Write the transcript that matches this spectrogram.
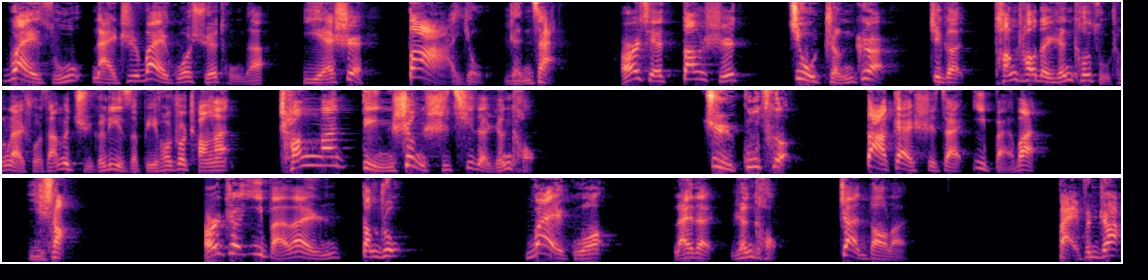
外族乃至外国血统的也是有人在。而且当时就整个这个唐。朝的人口组成来说，咱们举个例子，比方说长安，长安鼎盛时期的人口，据估测，大概是在一百万以上，而这一百万人当中，外国来的人口占到了百分之二，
